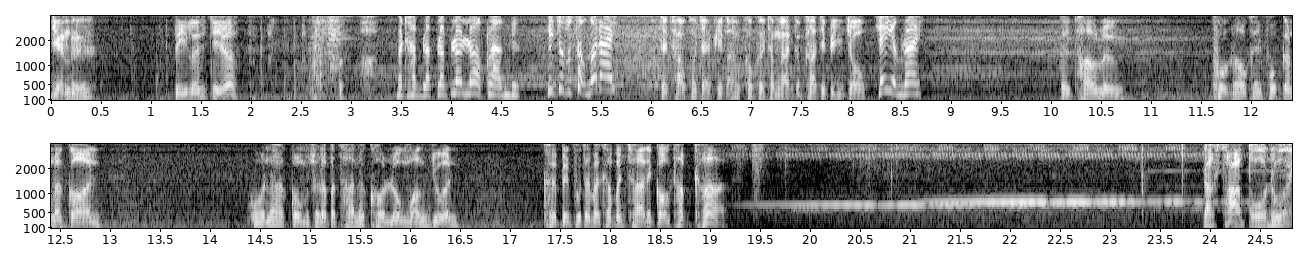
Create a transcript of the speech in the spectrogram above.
เหยียนหรือ ตีเหลินเจียมาทำลับๆล่อๆกลางดึกมีจุดประสงค์อะไรเต้เท้าเข้าใจผิดแล้วเขาเคยทำงานกับข้าที่ปิงโจ แล้วอย่างไรแต่เท้าเลึงพวกเราเคยพบกันมาก่อน หัวหน้ากรมชลประทานนครหลวงหวังหยวน เคยเป็นผู้ใต้บังคับบัญชาในกองทัพข้ารักษาตัวด้วย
